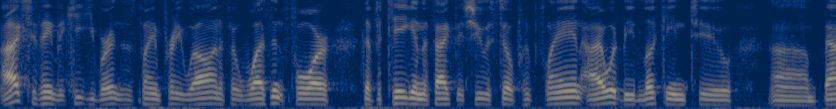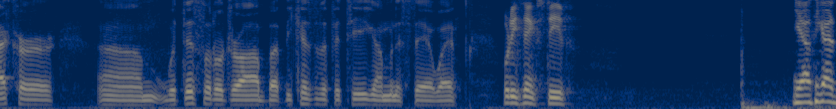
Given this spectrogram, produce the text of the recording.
I actually think that Kiki Bertens is playing pretty well, and if it wasn't for the fatigue and the fact that she was still playing, I would be looking to um, back her um, with this little draw. But because of the fatigue, I'm going to stay away. What do you think, Steve? Yeah, I think I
